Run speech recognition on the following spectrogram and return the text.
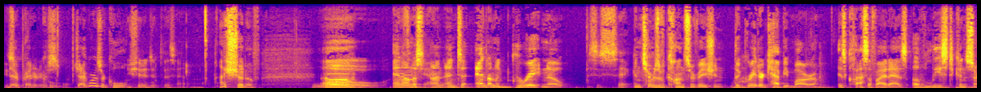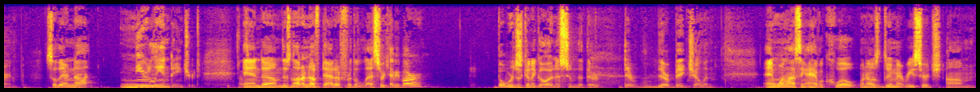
These their are pretty predators. cool. Jaguars are cool. You should have dipped this animal. I should have. Whoa! And on a, on, and to end on a great note, this is sick. in terms of conservation, the greater capybara is classified as of least concern. So they're not nearly endangered. and um, there's not enough data for the lesser capybara, but we're just going to go ahead and assume that they're they're they're big chillin'. And one last thing, I have a quote. When I was doing my research, um,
